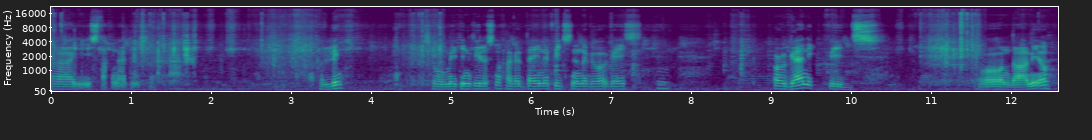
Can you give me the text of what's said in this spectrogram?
ah, i-stack natin siya. Galing. So, may 10 kilos na kagad tayo na feeds na nagawa, guys. Organic feeds. Oh, ang dami, oh.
